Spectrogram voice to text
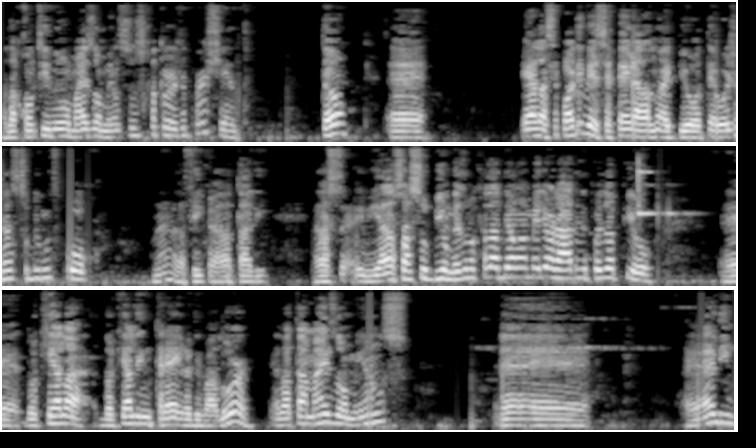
Ela continua mais ou menos uns 14%. Então, é, ela, você pode ver, você pega ela no IPO até hoje, ela subiu muito pouco. Né? Ela fica, ela tá ali. Ela, e ela só subiu mesmo que ela deu uma melhorada depois do IPO é, do, que ela, do que ela entrega de valor, ela está mais ou menos é, É ali.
